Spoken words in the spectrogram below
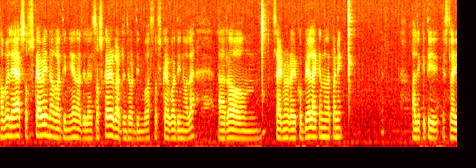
तपाईँले यार सब्सक्राइबै नगरिदिनु यार हजुरलाई सब्सक्राइब गरिदिनु छोडिदिनु भयो सब्सक्राइब गरिदिनु होला। र साइडमा रहेको बेल आइकनलाई पनि अलिकति यसलाई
